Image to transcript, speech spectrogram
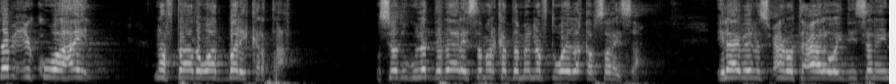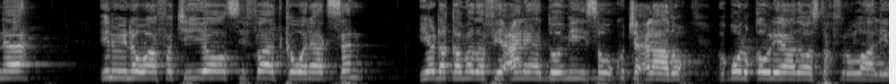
dabci ku ahayn naftaada waad bari kartaa. Sidaad ugula dadaalaysa marka dambe naftu way la qabsanaysaa. Ilahay baynu subxaana wa tacaala weydiisanaynaa inuu ina waafajiyo sifaadka wanaagsan iyo dhaqamada fiican ee addoomihiisa uu ku jeclaado. Aquulu qowlii hada wastakfir llah lii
